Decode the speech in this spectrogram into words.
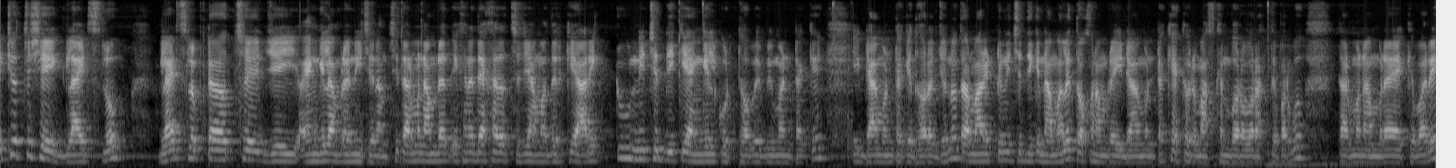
এটি হচ্ছে সেই গ্লাইড স্লোপ গ্লাইড স্লোপটা হচ্ছে যেই অ্যাঙ্গেল আমরা নিচে নামছি, তার মানে আমরা এখানে দেখা যাচ্ছে যে আমাদেরকে আরেকটু নিচের দিকে অ্যাঙ্গেল করতে হবে বিমানটাকে, এই ডায়মন্ডটাকে ধরার জন্য। তার মানে আরেকটু নিচের দিকে নামালে তখন আমরা এই ডায়মন্ডটাকে একেবারে মাঝখান বরাবর রাখতে পারব। তার মানে আমরা একেবারে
